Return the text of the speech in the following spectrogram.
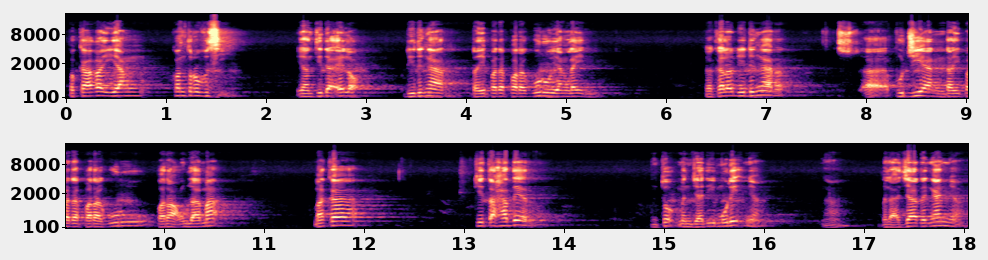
perkara yang kontroversi, yang tidak elok didengar daripada para guru yang lain. Kalau didengar uh, pujian daripada para guru, para ulama, maka kita hadir untuk menjadi muridnya, nah, belajar dengannya.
